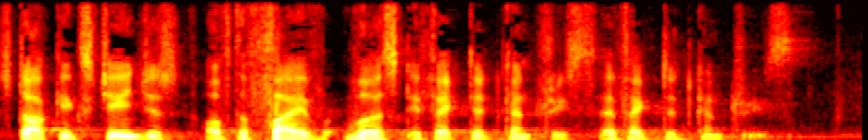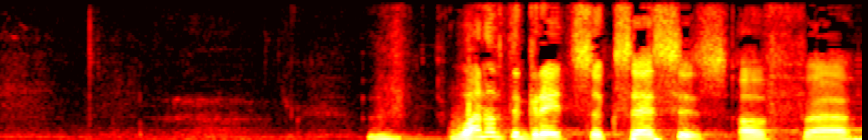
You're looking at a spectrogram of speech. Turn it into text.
stock exchanges of the five worst affected countries, affected countries. One of the great successes of uh,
